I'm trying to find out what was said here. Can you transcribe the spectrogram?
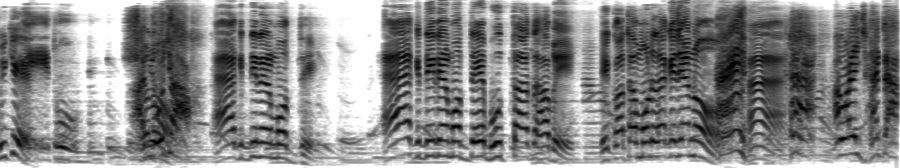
তুই কে? আমি ওজা। একদিনের মধ্যে। একদিনের মধ্যে ভূত তাড়াতে হবে। এ কথা মনে থাকে যেন? হ্যাঁ? হ্যাঁ। হ্যাঁ আমার এই ঝেঁটা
